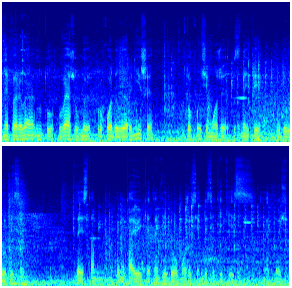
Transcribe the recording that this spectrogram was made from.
Неперевернуту вежу ми проходили раніше. Хто хоче, може знайти, подивитися. Десь там, не пам'ятаю, яке там відео, може 70 якийсь, я точно.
